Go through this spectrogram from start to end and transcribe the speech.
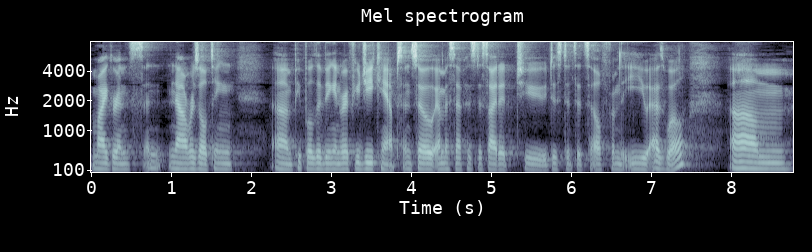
migrants and now resulting um, people living in refugee camps. And so MSF has decided to distance itself from the EU as well. Um,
